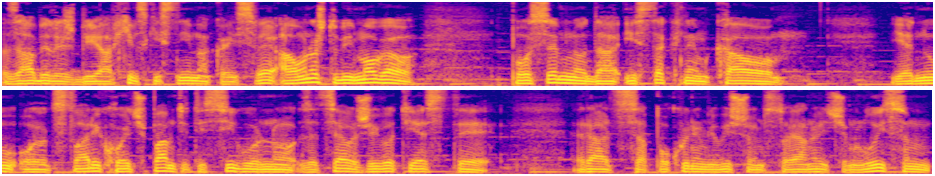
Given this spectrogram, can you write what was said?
zabeležbi, arhivskih snimaka i sve, a ono što bi mogao posebno da istaknem kao jednu od stvari koje ću pamtiti sigurno za ceo život jeste rad sa pokojnim Ljubišovim Stojanovićem Luisom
